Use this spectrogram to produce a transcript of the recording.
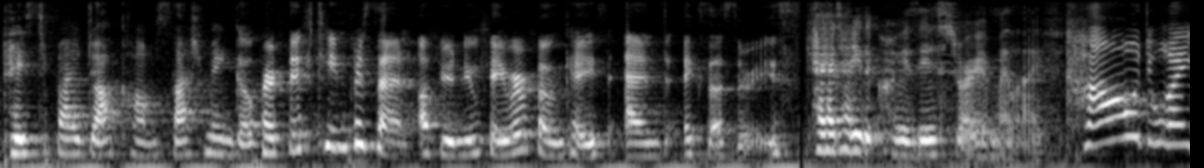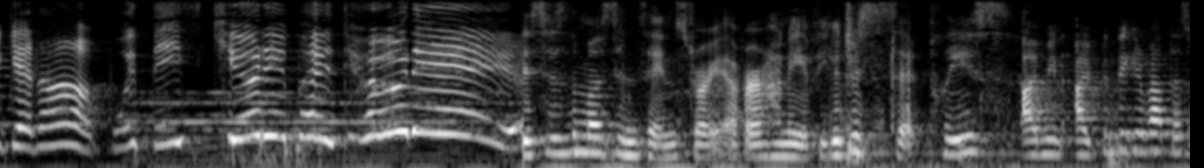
casetify.com slash mango for 15% off your new favorite phone case and accessories. Can I tell you the craziest story of my life? How do I get up with these cutie patootie? This is the most insane story ever, honey. If you could just sit, please. I mean, I've been thinking about this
